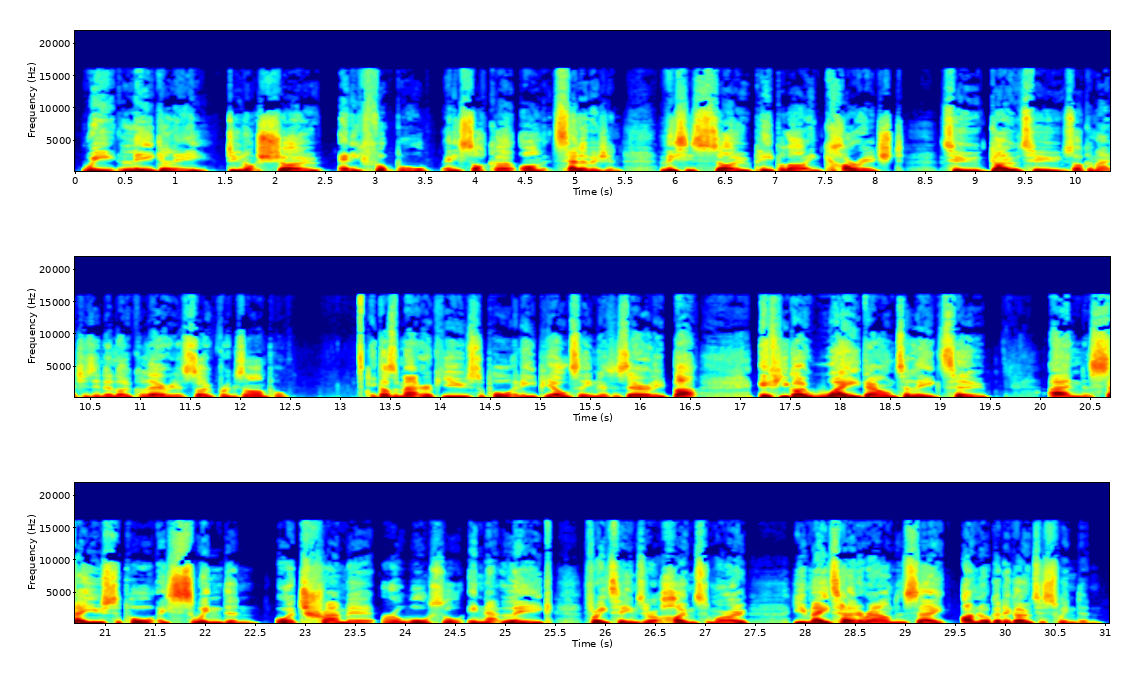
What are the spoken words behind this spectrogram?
we legally do not show any football, any soccer on television. This is so people are encouraged to go to soccer matches in their local areas. So, for example, it doesn't matter if you support an EPL team necessarily, but if you go way down to League Two and say you support a Swindon or a Tranmere or a Walsall in that league, three teams are at home tomorrow, you may turn around and say, I'm not going to go to Swindon.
